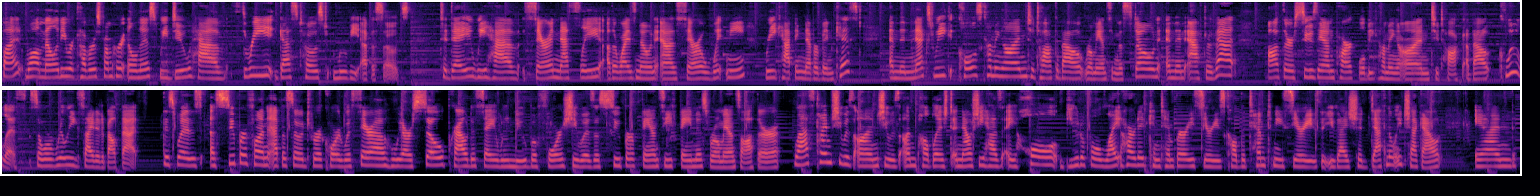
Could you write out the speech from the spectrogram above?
But while Melody recovers from her illness, we do have three guest host movie episodes. Today we have Sarah Nestle, otherwise known as Sarah Whitney, recapping Never Been Kissed. And then next week, Cole's coming on to talk about Romancing the Stone. And then after that, author Suzanne Park will be coming on to talk about Clueless. So we're really excited about that. This was a super fun episode to record with Sarah, who we are so proud to say we knew before she was a super fancy, famous romance author. Last time she was on, she was unpublished, and now she has a whole beautiful, lighthearted contemporary series called the Tempt Me series that you guys should definitely check out. And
